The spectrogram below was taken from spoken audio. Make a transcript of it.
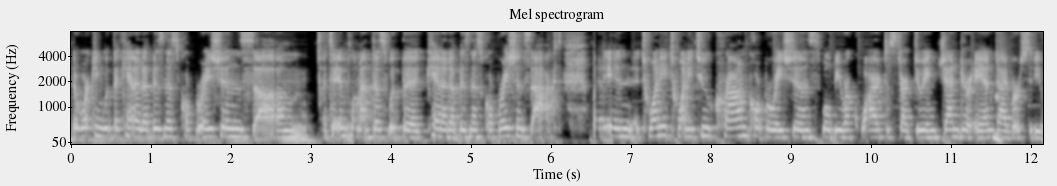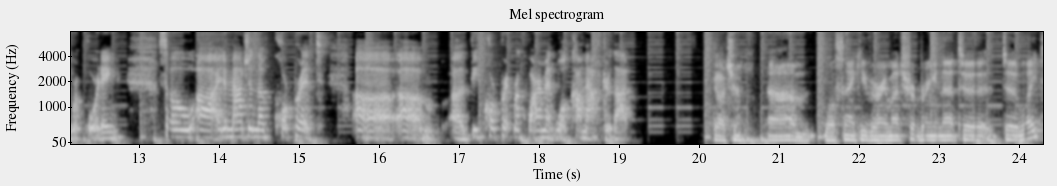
they're working with the Canada Business Corporations um, to implement this with the Canada Business Corporations Act. But in 2022, Crown corporations will be required to start doing gender and diversity reporting. So uh, I'd imagine the corporate uh, um, uh, the corporate requirement will come after that. Gotcha. Um, well, thank you very much for bringing that to to light.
